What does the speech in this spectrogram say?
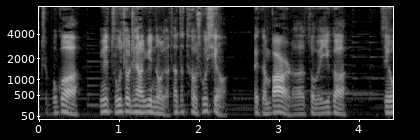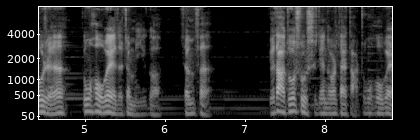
只不过因为足球这项运动有它的特殊性，贝肯鲍尔的作为一个自由人、中后卫的这么一个身份，绝大多数时间都是在打中后卫。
